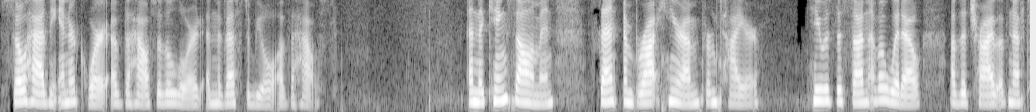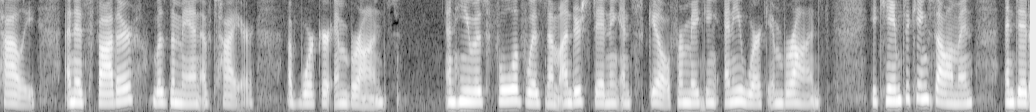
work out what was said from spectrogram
So had the inner court of the house of the Lord and the vestibule of the house. And the king Solomon sent and brought Hiram from Tyre. He was the son of a widow of the tribe of Naphtali, and his father was the man of Tyre, a worker in bronze. And he was full of wisdom, understanding, and skill for making any work in bronze. He came to King Solomon and did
